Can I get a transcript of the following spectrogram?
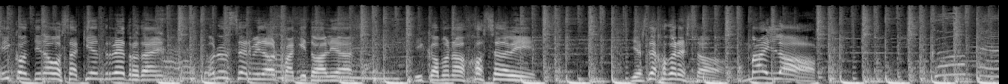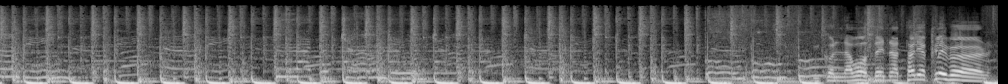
Y continuamos aquí en Retro Time con un servidor Paquito alias y como no, José David. Y os dejo con esto, My Love. Y con la voz de Natalia Cleaver.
